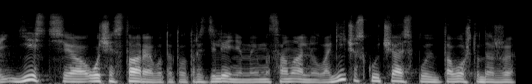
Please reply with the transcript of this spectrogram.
Есть очень старое вот это вот разделение на эмоциональную логическую часть, вплоть до того, что даже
